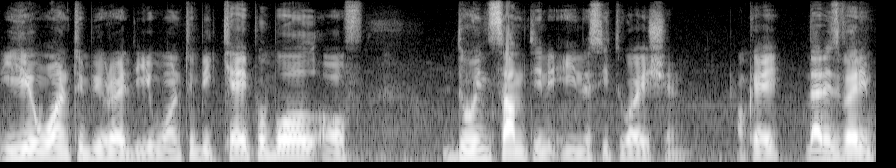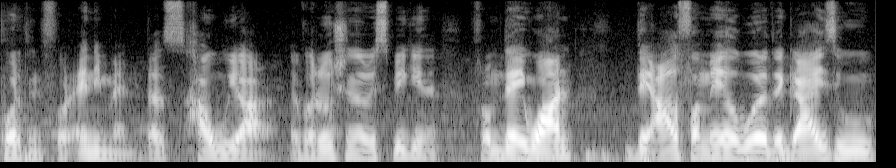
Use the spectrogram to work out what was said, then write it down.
you want to be ready you want to be capable of doing something in a situation okay that is very important for any man that's how we are evolutionarily speaking from day one the alpha male were the guys who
